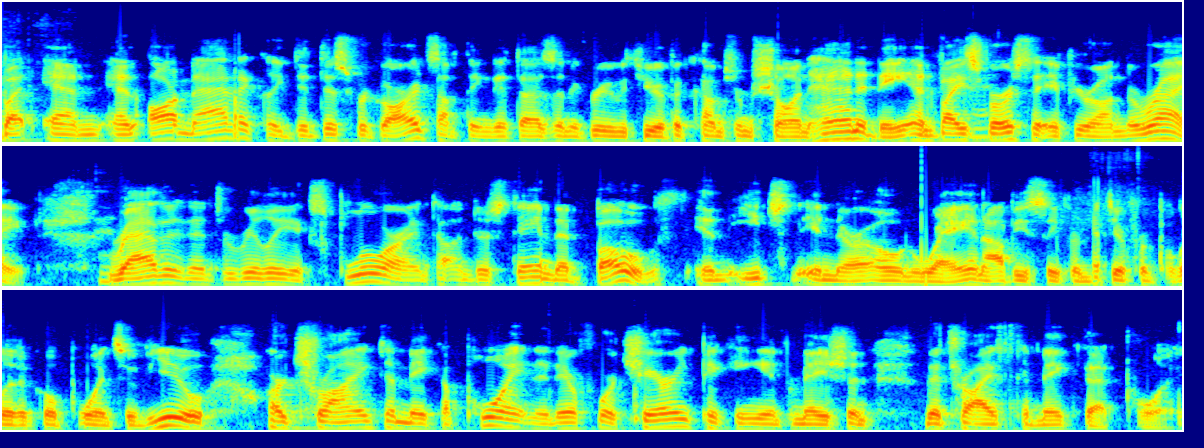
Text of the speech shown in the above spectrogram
but and and automatically to disregard something that doesn't agree with you if it comes from Sean Hannity, and vice versa if you're on the right, rather than to really explore and to understand that both in each in their own way, and obviously from different political points of view, are trying to make a point, and therefore cherry picking information that tries to make that point.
